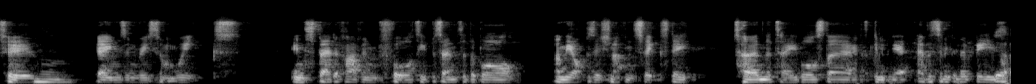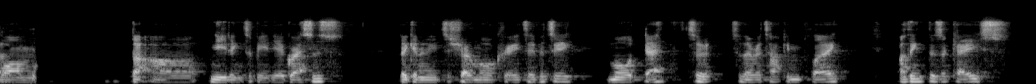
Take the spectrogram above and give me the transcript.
to mm. games in recent weeks. Instead of having 40% of the ball and the opposition having 60, turn the tables there. It's going to be Everton are going to be yeah. the one that are needing to be the aggressors they're going to need to show more creativity, more depth to, to their attacking play. I think there's a case,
